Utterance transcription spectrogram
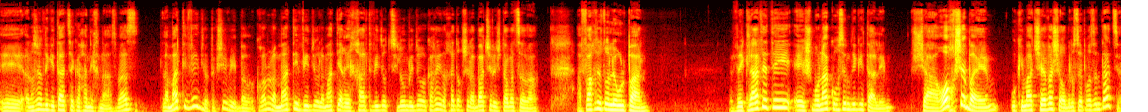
אה, הנושא של דיגיטציה ככה נכנס, ואז למדתי וידאו, תקשיבי, בקורונה למדתי וידאו, למדתי עריכת וידאו, צילום וידאו, לקחתי את החדר של הבת שלי שהייתה בצבא, הפכתי אותו לאולפן, והקלטתי אה, שמונה קורסים דיגיטליים, שהארוך שבהם הוא כמעט שבע שעות בנושא פרזנטציה.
